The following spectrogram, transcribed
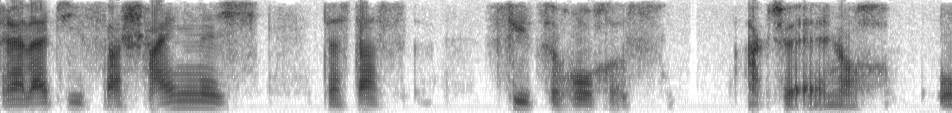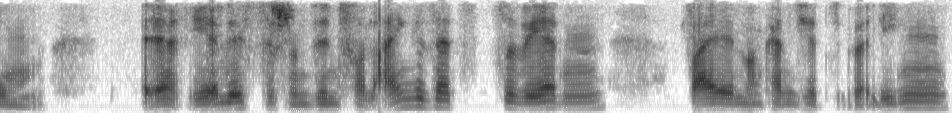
relativ wahrscheinlich, dass das viel zu hoch ist aktuell noch, um äh, realistisch und sinnvoll eingesetzt zu werden, weil man kann sich jetzt überlegen,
